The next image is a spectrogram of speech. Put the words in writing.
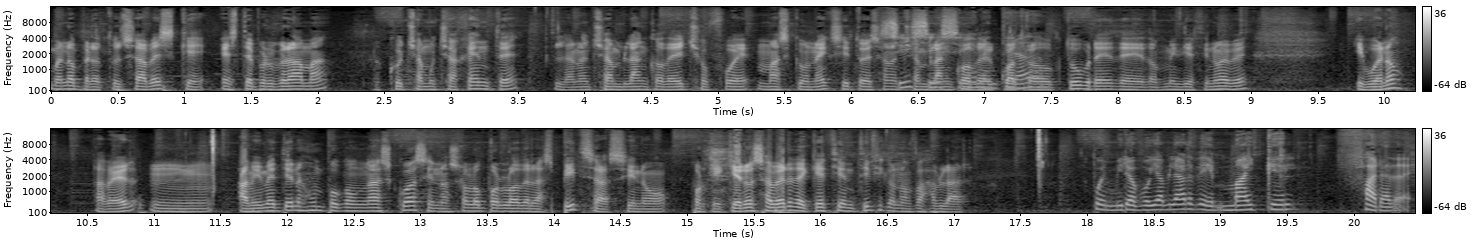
Bueno, pero tú sabes que este programa lo escucha mucha gente. La Noche en Blanco, de hecho, fue más que un éxito, esa Sí, Noche en Blanco sí, del 4 de octubre de 2019. Y bueno, a ver, mm, a mí me tienes un poco en ascuas y no solo por lo de las pizzas, sino porque quiero saber de qué científico nos vas a hablar. Pues mira, voy a hablar de Michael Faraday.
